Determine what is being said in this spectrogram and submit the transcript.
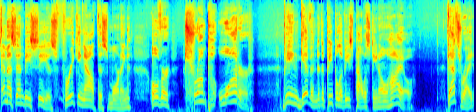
MSNBC is freaking out this morning over Trump water being given to the people of East Palestine, Ohio. That's right.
